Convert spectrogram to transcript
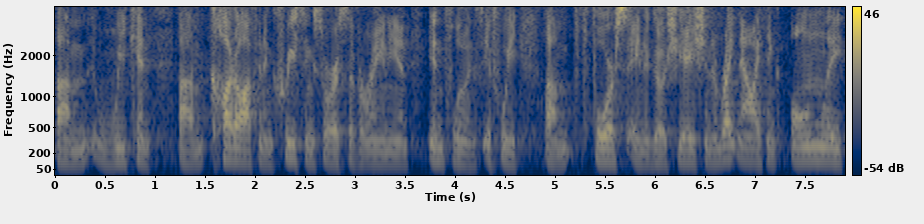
Um, we can um, cut off an increasing source of Iranian influence if we um, force a negotiation. And right now, I think only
